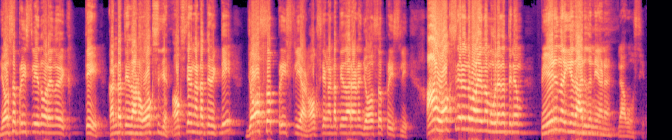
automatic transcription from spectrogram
ജോസഫ് പ്രീസ്ലി എന്ന് പറയുന്ന വ്യക്തി കണ്ടെത്തിയതാണ് ഓക്സിജൻ. ഓക്സിജൻ കണ്ടെത്തിയ വ്യക്തി ജോസഫ് പ്രീസ്ലി ആണ്. ഓക്സിജൻ കണ്ടെത്തിയത് ആരാണ്? Joseph Priestley. ആ ഓക്സിജൻ എന്ന് പറയുന്ന മൂലകത്തിനും പേര് നൽകിയത് ആര് തന്നെയാണ്? ലാവോസ്യം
